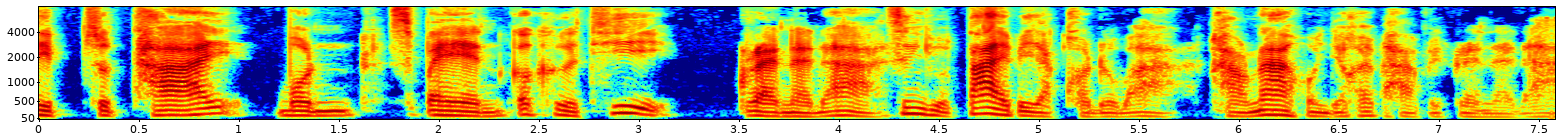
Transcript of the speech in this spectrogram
ลิบสุดท้ายบนสเปนก็คือที่แกรนาดาซึ่งอยู่ใต้ไปจากคอร์โดบา คราวหน้าคนจะค่อยพาไปแกรนาดา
